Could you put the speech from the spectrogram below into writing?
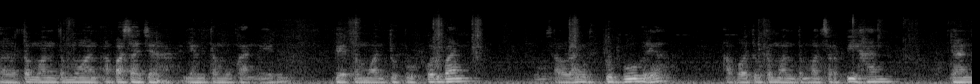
uh, temuan-temuan apa saja yang ditemukan itu baik temuan tubuh korban saya tubuh ya apa itu temuan-temuan serpihan dan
